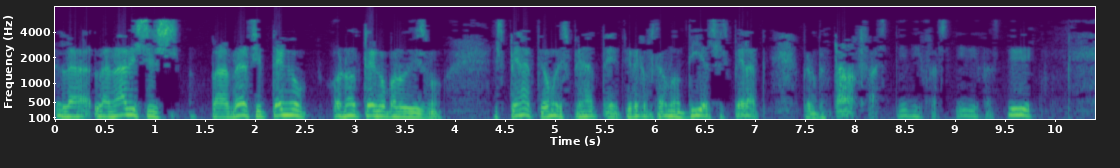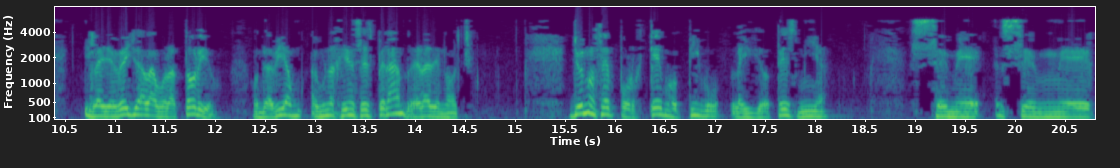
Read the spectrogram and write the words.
la, análisis para ver si tengo o no tengo paludismo. Espérate, hombre, espérate, tiene que pasar unos días, espérate. Pero me estaba fastidio, fastidio, fastidio. Y la llevé yo al laboratorio, donde había alguna gente esperando, era de noche. Yo no sé por qué motivo la idiotez mía se me, se me,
